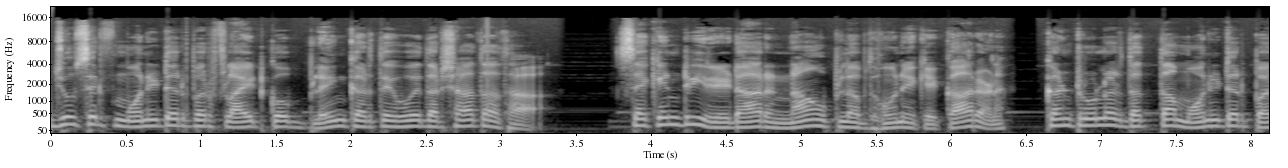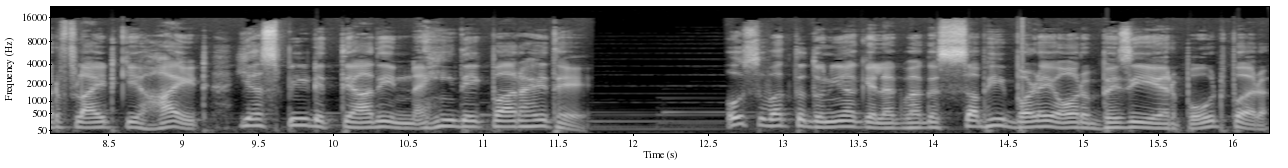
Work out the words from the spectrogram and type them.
जो सिर्फ़ मॉनिटर पर फ़्लाइट को ब्लिंक करते हुए दर्शाता था। सेकेंडरी रेडार ना उपलब्ध होने के कारण कंट्रोलर दत्ता मॉनिटर पर फ़्लाइट की हाइट या स्पीड इत्यादि नहीं देख पा रहे थे। उस वक्त दुनिया के लगभग सभी बड़े और बिज़ी एयरपोर्ट पर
